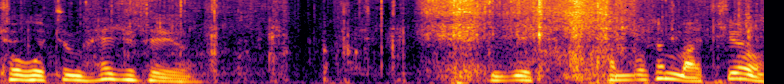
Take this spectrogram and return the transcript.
저거 좀 해주세요. 이게 간버섯 맞죠?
